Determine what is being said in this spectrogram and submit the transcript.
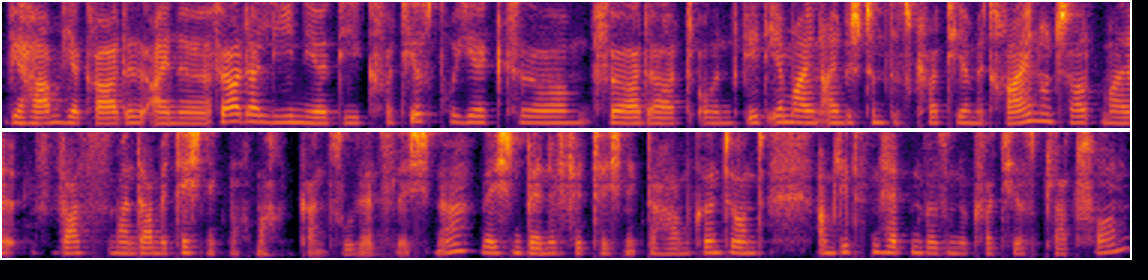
wir haben hier gerade eine Förderlinie, die Quartiersprojekte fördert und geht ihr mal in ein bestimmtes Quartier mit rein und schaut mal, was man da mit Technik noch machen kann zusätzlich, ne? welchen Benefit Technik da haben könnte. Und am liebsten hätten wir so eine Quartiersplattform.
